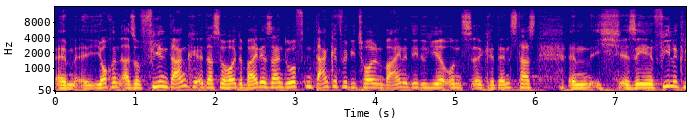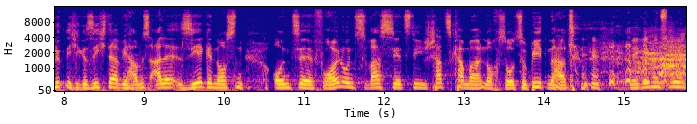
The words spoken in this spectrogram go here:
Ähm, äh, Jochen, also vielen Dank, äh, dass wir heute bei dir sein durften. Danke für die tollen Weine, die du hier uns äh, kredenzt hast. Ähm, Ich äh, sehe viele glückliche Gesichter, wir haben es alle sehr genossen und äh, freuen uns, was jetzt die Schatzkammer noch so zu bieten hat. Wir geben uns Mühe.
